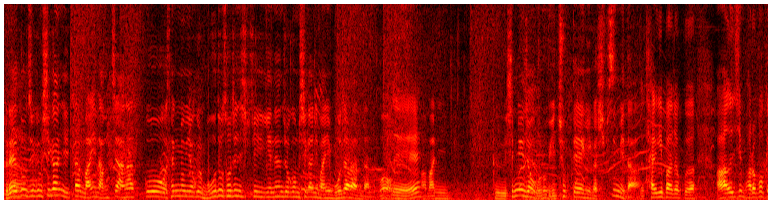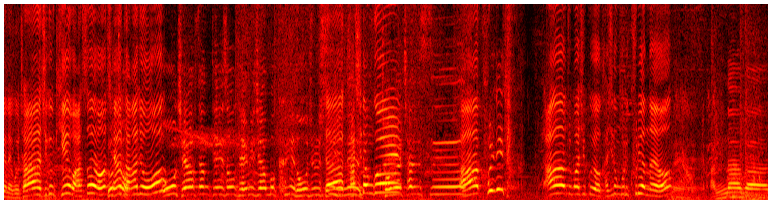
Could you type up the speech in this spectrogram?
그래도 지금 시간이 일단 많이 남지 않았고 생명력을 모두 소진시키기는 조금 시간이 많이 모자란다는 거. 네. 아, 많이 그 심리적으로 위축되기가 쉽습니다. 탈기 빠졌고요. 아, 은신 바로 벗겨내고. 자, 지금 기회 왔어요. 제압 당하죠. 오 제압 상태에서 데미지 한번 크게 넣어줄 수 자, 있는 가시덤굴! 정말 찬스. 아, 풀딜 다. 아, 좀 아쉽고요. 가시동굴이 쿨이었나요? 네, 안 나가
